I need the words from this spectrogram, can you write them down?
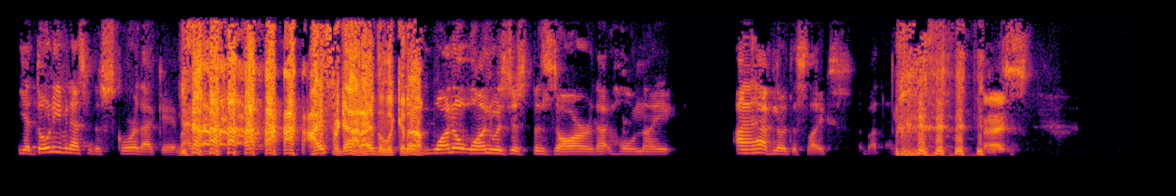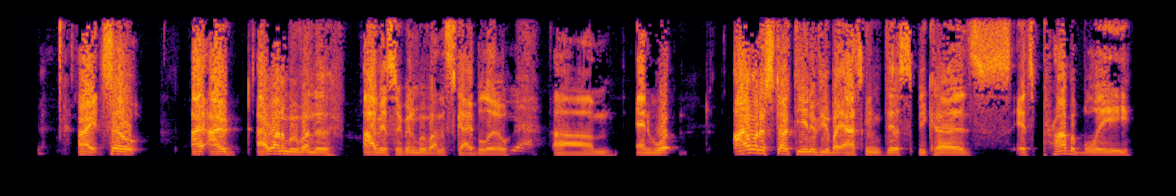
yeah, don't even ask me to score that game. I, I forgot. I had to look it up. 101 was just bizarre that whole night. I have no dislikes about that. Nice. All right, so I I, I want to move on to obviously we're going to move on to Sky Blue. Yeah. Um, and what I want to start the interview by asking this because it's probably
